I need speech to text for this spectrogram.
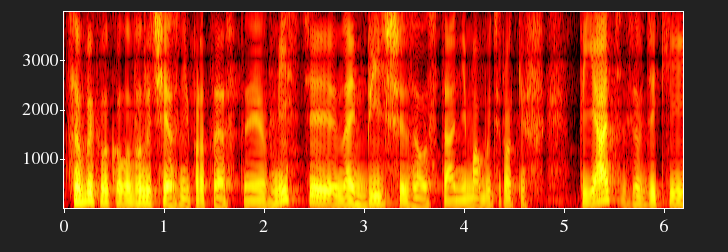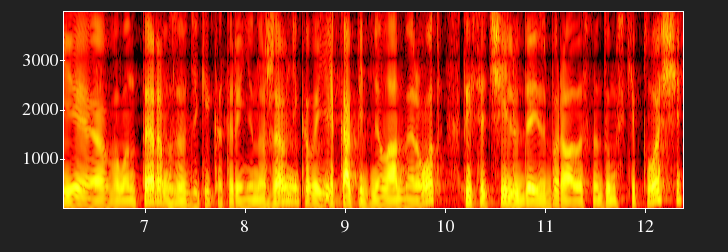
Це викликало величезні протести в місті, найбільші за останні, мабуть, років. П'ять завдяки волонтерам, завдяки Катерині Ножевніковій, яка підняла народ. Тисячі людей збирались на Думській площі.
